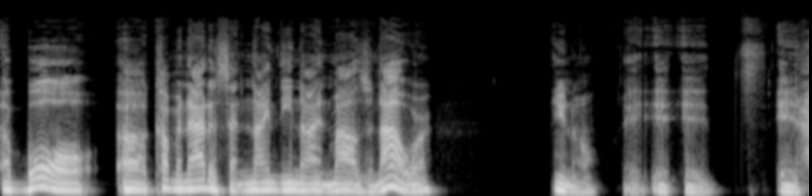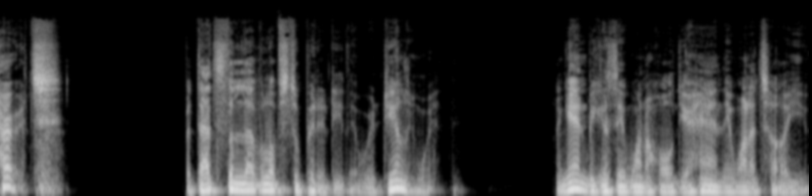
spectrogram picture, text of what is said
a ball uh, coming at us at 99 miles an hour, you know, it, it, it, it hurts. But that's the level of stupidity that we're dealing with. Again, because they want to hold your hand, they want to tell you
